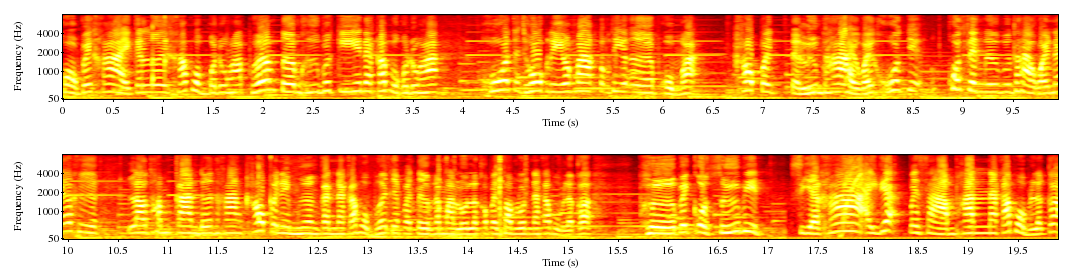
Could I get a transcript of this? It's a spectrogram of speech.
ของไปขายกันเลยครับผมคนดูฮะเพิ่มเติมคือเมื่อกี้นะครับผมคนดูฮะโคตรจะโชคดีมากๆตรงที่เออผมอะเข้าไปแต่ลืมถ่ายไว้โคตรเยอะ โคตรเซ็งเลืมถ่ายไว้นั่นก็คือ เราทำการเดินทางเข้าไปในเมืองกันนะครับผมเพื่อจะไปเติมน้ำมันรถแล้วก็ไปซ่อมรถนะครับผมแล้วก็เผลอไปกดซื้อผิดเสียค่าไอเนี้ยไปสามพันนะครับผมแล้วก็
